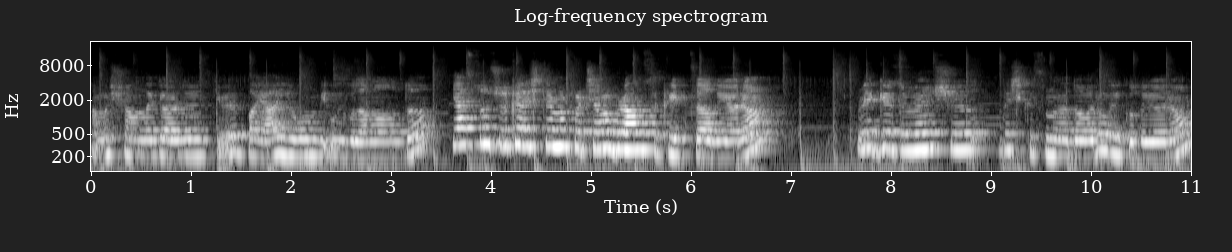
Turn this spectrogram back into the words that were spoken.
Ama şu anda gördüğünüz gibi bayağı yoğun bir uygulama oldu. Yassı uçlu karıştırma fırçamı Brown Script'i alıyorum. Ve gözümün şu dış kısmına doğru uyguluyorum.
